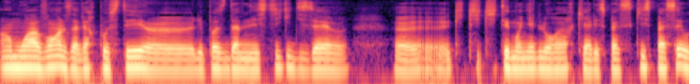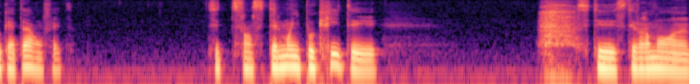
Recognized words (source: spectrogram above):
un mois avant, elles avaient reposté euh, les posts d'Amnesty qui disaient, euh, euh, qui, témoignaient de l'horreur qui se passait au Qatar en fait. C'est, tellement hypocrite et c'était, c'était vraiment, euh,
